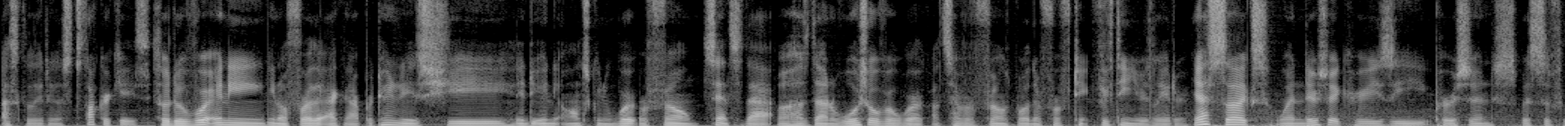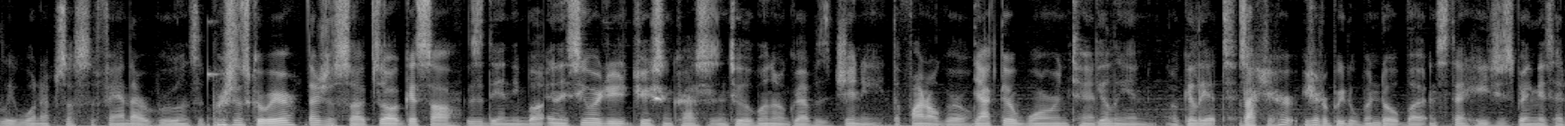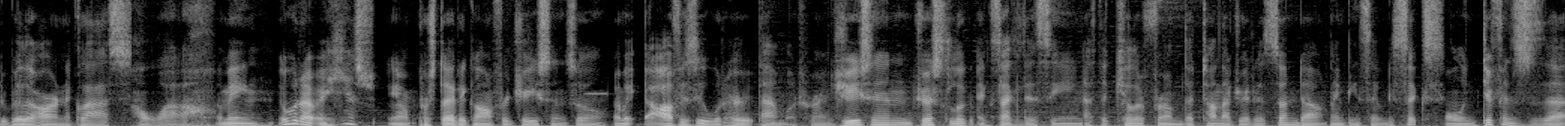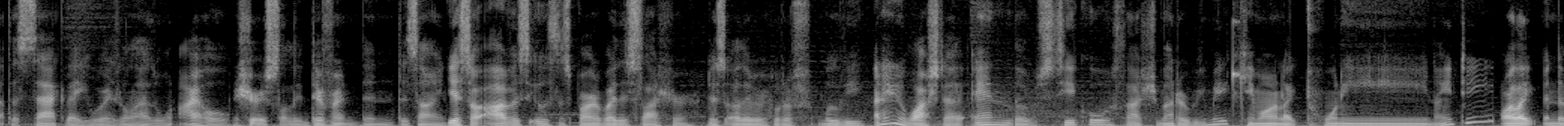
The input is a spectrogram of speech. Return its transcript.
escalated a stalker case. So to avoid any you know further acting opportunities, she didn't do any on-screen work or film since that, but has done voiceover work on several films more than 15, 15 years later. Yeah, sucks when there's a crazy person, specifically one obsessive fan that ruins the person's career. That just sucks. So I guess uh, this is the ending. But in the scene where J- Jason crashes into the window and grabs Ginny, the final girl, the actor Warrington Gillian or Gilliat was actually hurt. He tried to break the window, but instead he just banged his head really hard on the glass. Oh wow. I mean, it would have. He has you know prosthetic on for Jason, so I mean obviously it would hurt that much, right? Jason just looked exactly the same as the killer from the town that dreaded sundown, 1976. Only difference is that the sack that he wears only has one eye hole. The shirt is slightly different than design. Yeah, so obviously it was inspired by this slasher, this other sort of movie. I didn't even watch that, and the sequel slash meta remake came on like 2019 or like in the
